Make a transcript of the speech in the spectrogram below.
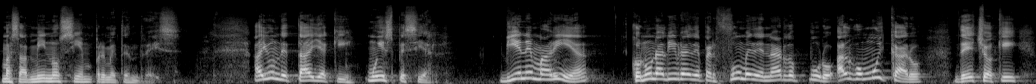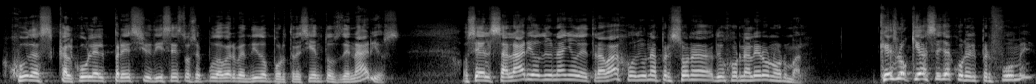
mas a mí no siempre me tendréis. Hay un detalle aquí muy especial. Viene María con una libra de perfume de nardo puro, algo muy caro. De hecho, aquí Judas calcula el precio y dice esto se pudo haber vendido por 300 denarios. O sea, el salario de un año de trabajo de una persona, de un jornalero normal. ¿Qué es lo que hace ella con el perfume?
